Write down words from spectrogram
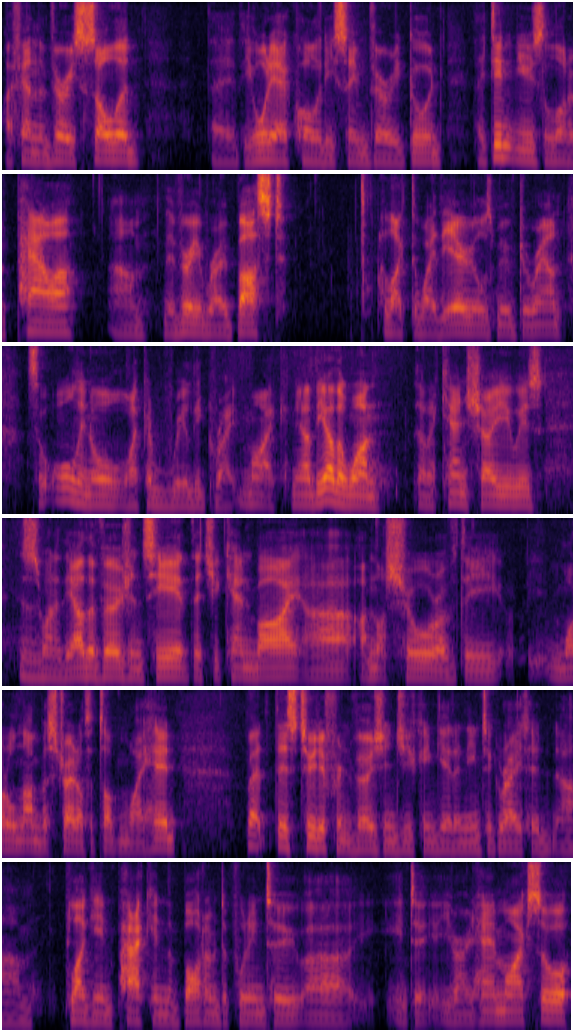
I found them very solid. They, the audio quality seemed very good. They didn't use a lot of power. Um, they're very robust. I like the way the aerials moved around. So all in all, like a really great mic. Now the other one that I can show you is, this is one of the other versions here that you can buy. Uh, I'm not sure of the model number straight off the top of my head, but there's two different versions. You can get an integrated um, plug-in pack in the bottom to put into, uh, into your own hand mics, or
